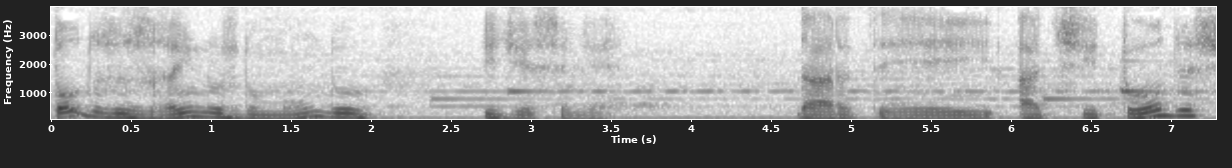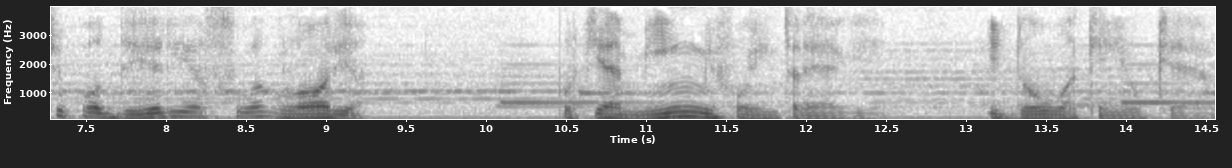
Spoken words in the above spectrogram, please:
todos os reinos do mundo e disse-lhe: Dar-te a ti todo este poder e a sua glória, porque a mim me foi entregue e dou a quem eu quero.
